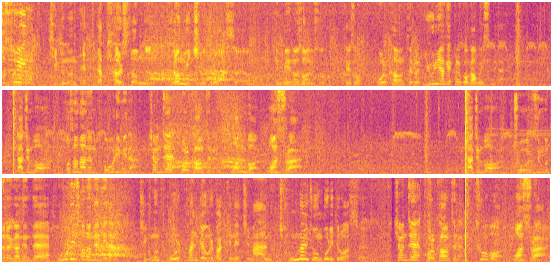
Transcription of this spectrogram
헛스윙, 지금은 배트가 닿을 수 없는 그런 위치로 들어왔어요. 김민우 선수 계속 볼 카운트를 유리하게 끌고 가고 있습니다. 낮은 볼 벗어나는 볼입니다. 현재 볼 카운트는 원볼 원 스트라이크. 낮은 볼 좋은 승부 들어가는데 볼이 선언됩니다. 지금은 볼 판정을 받긴 했지만 정말 좋은 볼이 들어왔어요. 현재 볼 카운트는 투볼 원스트라이크.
